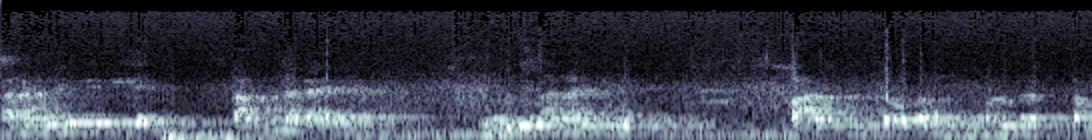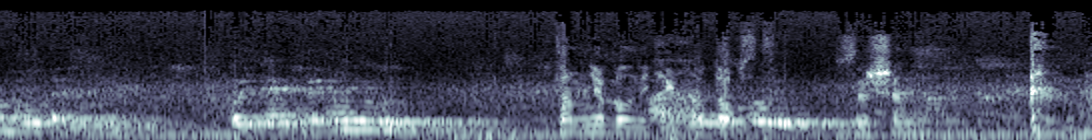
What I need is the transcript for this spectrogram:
रहने के लिए ताबू लगाया गया मुनि महाराज जी ने बारह से चौदह पंद्रह स्तंभों खरीदी там не было никаких удобств совершенно.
